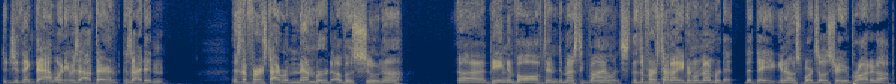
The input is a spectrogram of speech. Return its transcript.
Did you think that when he was out there? Because I didn't. This is the first I remembered of Osuna uh, being involved in domestic violence. This is the first time I even remembered it. That they, you know, Sports Illustrated brought it up.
